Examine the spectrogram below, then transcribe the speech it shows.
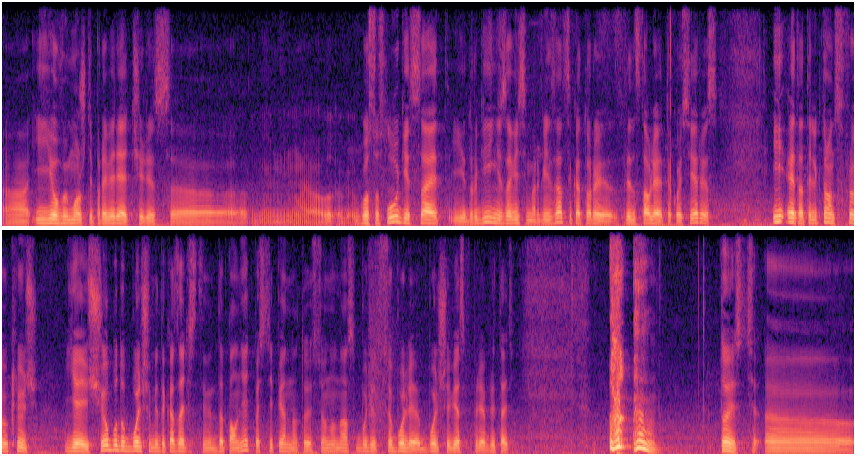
э, ее вы можете проверять через э, госуслуги, сайт и другие независимые организации, которые предоставляют такой сервис. И этот электронный цифровой ключ – я еще буду большими доказательствами дополнять постепенно, то есть он у нас будет все более больше вес приобретать. то есть э,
